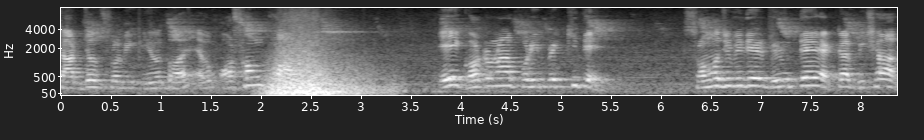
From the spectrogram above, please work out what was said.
চারজন শ্রমিক নিহত হয় এবং অসংখ্য এই ঘটনার পরিপ্রেক্ষিতে শ্রমজীবীদের বিরুদ্ধে একটা বিশাল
